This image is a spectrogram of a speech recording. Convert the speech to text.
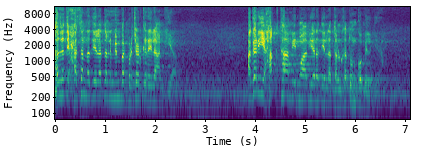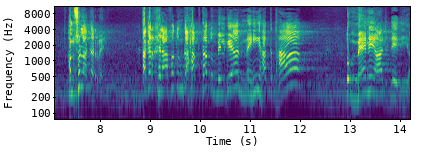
حضرت حسن رضی اللہ تعالیٰ نے ممبر پر چڑھ کر اعلان کیا۔ اگر یہ حق تھا امیر معاویہ رضی اللہ تعالیٰ کا تو ان کو مل گیا۔ ہم صلح کر رہے ہیں۔ اگر خلافت ان کا حق تھا تو مل گیا، نہیں حق تھا تو میں نے آج دے دیا۔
